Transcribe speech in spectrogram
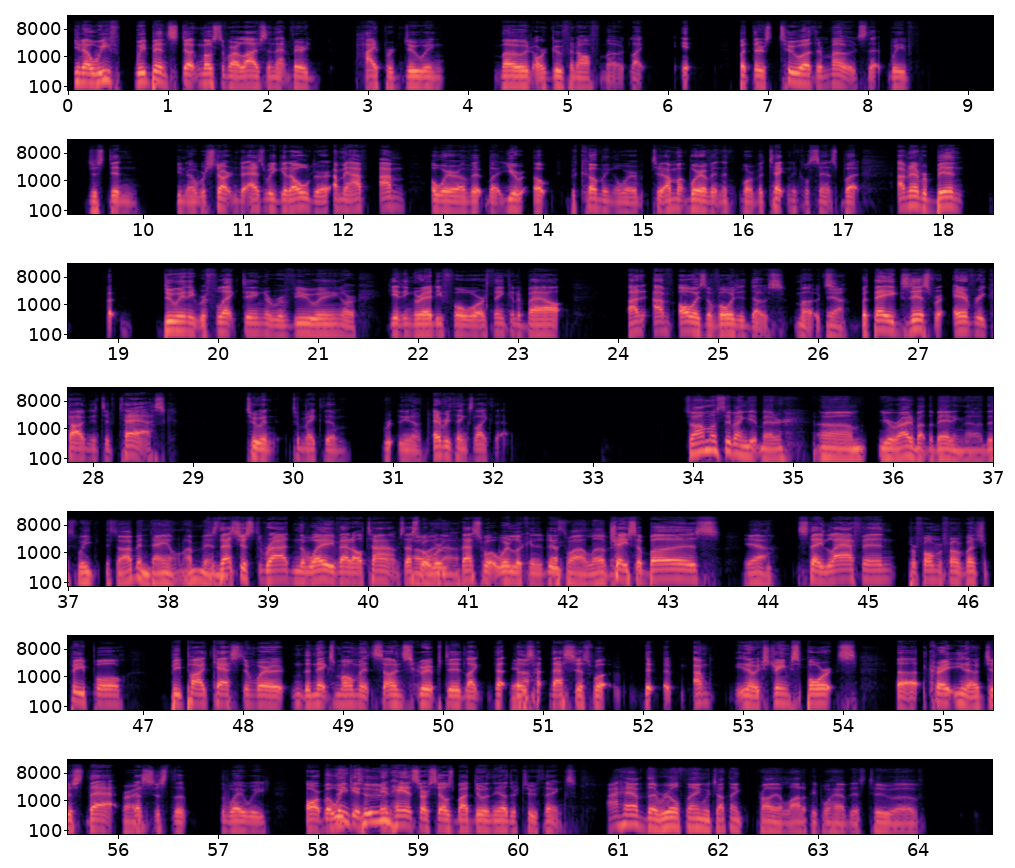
You know, we've we've been stuck most of our lives in that very hyper doing mode or goofing off mode. Like, it, but there's two other modes that we've just didn't. You know, we're starting to as we get older. I mean, I've, I'm aware of it, but you're oh, becoming aware of it too. I'm aware of it in a, more of a technical sense, but I've never been uh, do any reflecting or reviewing or getting ready for or thinking about. I, I've always avoided those modes. Yeah. but they exist for every cognitive task to in, to make them. You know, everything's like that. So I'm gonna see if I can get better. Um, you're right about the betting though. This week, so I've been down. I've been. Because that's just riding the wave at all times. That's Oh, what we're. That's what we're looking to do. that's why I love it. Chase a buzz, Yeah. stay laughing, performing in front of a bunch of people, be podcasting where the next moment's unscripted. Like that, Yeah. those. That's just what uh, I'm. You know, extreme sports. Uh, cra- You know, just that. Right. That's just the the way we are. But we can too- enhance ourselves by doing the other two things. I have the real thing, which I think probably a lot of people have this too. Of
